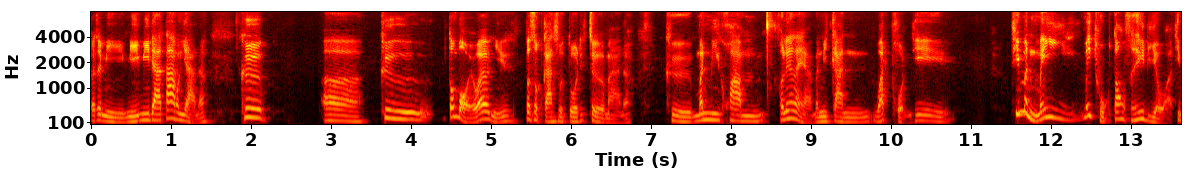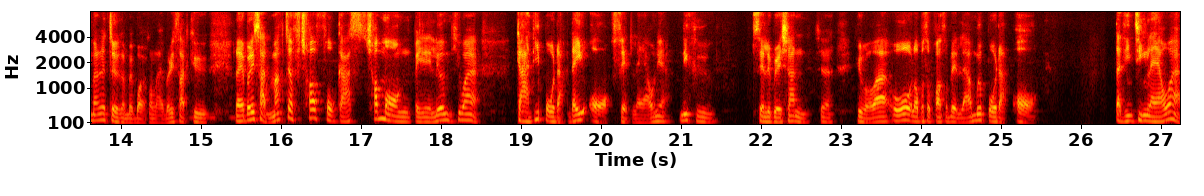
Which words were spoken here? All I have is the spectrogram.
ก็จะมีมีมี Data บางอย่างนะคือเอ่อคือต้องบอกเลยว่าอย่างนี้ประสบการณ์ส่วนตัวที่เจอมาเนอะคือมันมีความเขาเรียกอะไรอะ มันมีการวัดผลที่ที่มันไม่ไม่ถูกต้องซะทีเดียวอะที่มักจะเจอกันบ่อยๆของหลายบริษัทคือหลายบริษัทมักจะชอบโฟกัส ชอบมองไปในเรื่องที่ว่า การที่ product ได้ออกเสร็จแล้วเนี่ยนี่คือ celebration ใช่ไหมคือบอกว่าโอ้เราประสบความสำเร็จแล้วเมื่อ product ออก แต่จริง ๆ แล้วอะ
